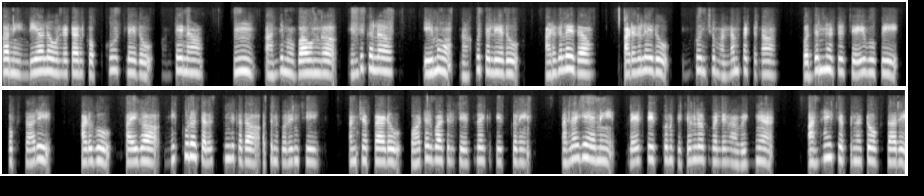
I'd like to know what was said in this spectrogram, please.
కానీ ఇండియాలో ఉండటానికి ఒప్పుకోవట్లేదు అంతేనా "ఉమ్" అంది ముభావంగా. ఎందుకలా? ఏమో నాకు తెలియదు. అడగలేదా? అడగలేదు. ఇంకొంచెం అన్నం పెట్టనా? వద్దన్నట్టు చేయి ఊపి ఒకసారి అడుగు. పైగా నీకు కూడా తెలుస్తుంది కదా అతని గురించి అని చెప్పాడు వాటర్ బాటిల్ చేతిలోకి తీసుకుని. అలాగే అని ప్లేట్ తీసుకుని కిచెన్లోకి వెళ్ళిన అభిజ్ఞ అన్నయ్య చెప్పినట్టు ఒకసారి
